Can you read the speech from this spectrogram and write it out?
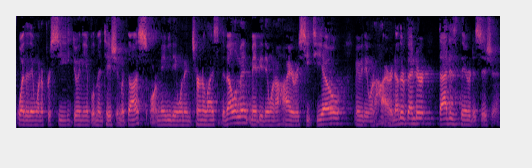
whether they want to proceed doing the implementation with us or maybe they want to internalize the development, maybe they want to hire a CTO, maybe they want to hire another vendor. That is their decision.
